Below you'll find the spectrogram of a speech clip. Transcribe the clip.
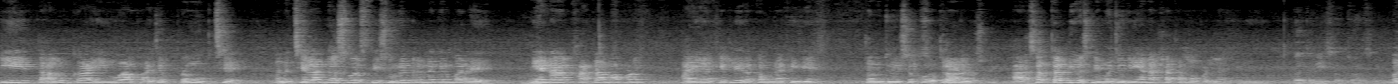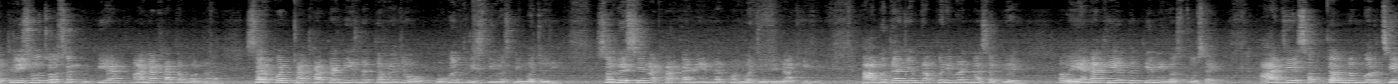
એ તાલુકા યુવા ભાજપ પ્રમુખ છે. અને છેલ્લા દસ વર્ષથી સુરેન્દ્રનગરમાં રહે. એના ખાતામાં પણ અહીંયા કેટલી રકમ નાખી છે? તમે જોઈ શકો ત્રણ. હા સત્તર દિવસની મજૂરી એના ખાતામાં પણ નાખી દઈએ બત્રીસો ચોસઠ. રૂપિયા આના ખાતામાં ના સરપંચના ખાતાની અંદર તમે જો ઓગણત્રીસ દિવસની મજૂરી સદસ્યના ખાતાની અંદર પણ મજૂરી નાખી છે. આ બધા જ એમના પરિવારના સભ્યોએ. હવે એનાથી અગત્યની વસ્તુ સાહેબ આ જે સત્તર નંબર છે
